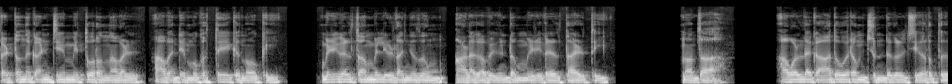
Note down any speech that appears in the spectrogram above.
പെട്ടെന്ന് കൺചെമ്മി തുറന്നവൾ അവന്റെ മുഖത്തേക്ക് നോക്കി. മിഴികൾ തമ്മിൽ ഇടഞ്ഞതും അളക വീണ്ടും മിഴികൾ താഴ്ത്തി. നന്ദ അവളുടെ കാതോരം ചുണ്ടുകൾ ചേർത്ത്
